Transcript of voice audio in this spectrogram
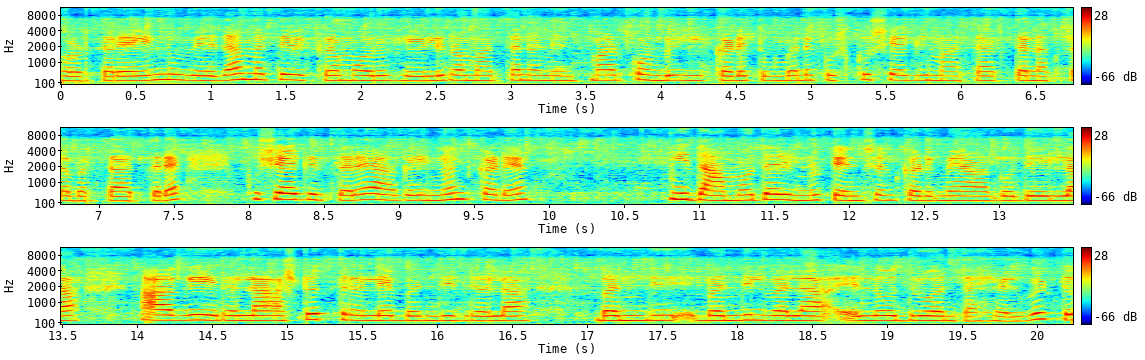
ಹೊರಡ್ತಾರೆ. ಇನ್ನು ವೇದ ಮತ್ತು ವಿಕ್ರಮ್ ಅವರು ಹೇಳಿರೋ ಮಾತನ್ನು ನೆನ್ಪು ಮಾಡಿಕೊಂಡು ಈ ಕಡೆ ತುಂಬಾ ಖುಷಿ ಖುಷಿಯಾಗಿ ಮಾತಾಡ್ತಾ ನಗ್ತಾ ಬರ್ತಾ ಇರ್ತಾರೆ. ಖುಷಿಯಾಗಿರ್ತಾರೆ. ಆಗ ಇನ್ನೊಂದು ಕಡೆ ಈ ದಾಮೋದರ್ ಇನ್ನೂ ಟೆನ್ಷನ್ ಕಡಿಮೆ ಆಗೋದೇ ಇಲ್ಲ. ಹಾಗೆ ಇರಲ್ಲ. ಅಷ್ಟೊತ್ತರಲ್ಲೇ ಬಂದಿದ್ರಲ್ಲ, ಬಂದಿ, ಬಂದಿಲ್ವಲ್ಲ ಎಲ್ಲೋದ್ರು ಅಂತ ಹೇಳಿಬಿಟ್ಟು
